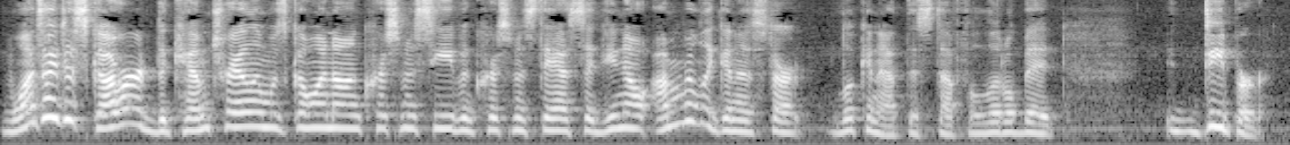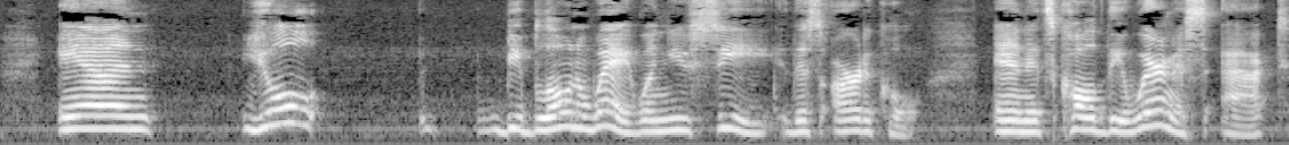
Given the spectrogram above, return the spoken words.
once I discovered the chemtrailing was going on Christmas Eve and Christmas Day, I said, you know, I'm really going to start looking at this stuff a little bit deeper. And you'll be blown away when you see this article. And it's called the Awareness Act.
